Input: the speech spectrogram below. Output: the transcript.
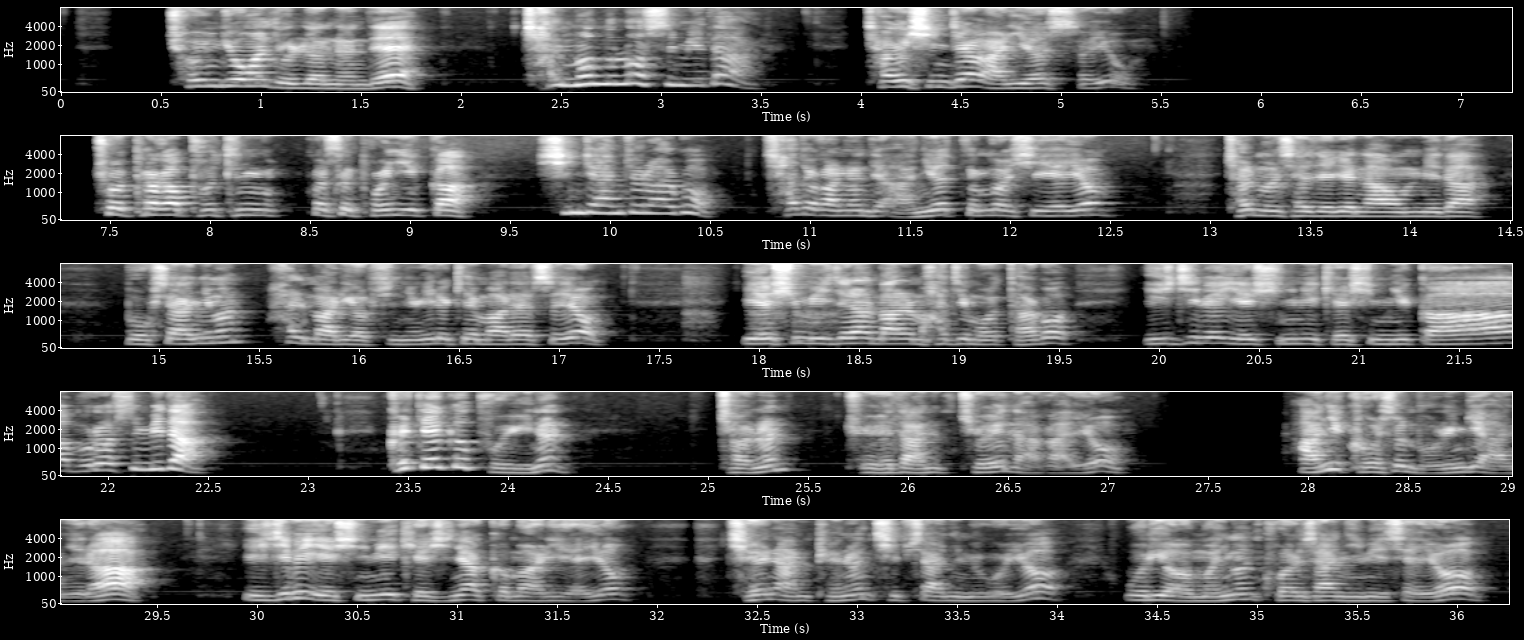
초인종을 눌렀는데 잘못 눌렀습니다. 자기 신장 아니었어요. 조표가 붙은 것을 보니까 신자인 줄 알고 찾아갔는데 아니었던 것이에요. 젊은 세대에게 나옵니다. 목사님은 할 말이 없으니 이렇게 말했어요. 예수 믿으라는 말을 하지 못하고 이 집에 예수님이 계십니까? 물었습니다. 그때 그 부인은 저는 교회 단, 교회 나가요. 아니 그것을 물은 게 아니라 이 집에 예수님이 계시냐 그 말이에요. 제 남편은 집사님이고요. 우리 어머님은 권사님이세요.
